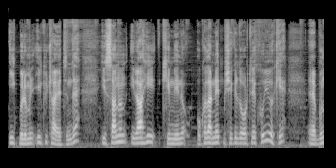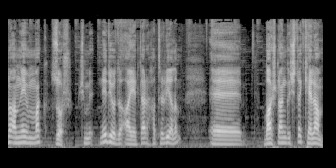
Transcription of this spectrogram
ilk bölümün ilk üç ayetinde İsa'nın ilahi kimliğini o kadar net bir şekilde ortaya koyuyor ki e, bunu anlayabilmek zor. Şimdi ne diyordu ayetler hatırlayalım. E, başlangıçta kelam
